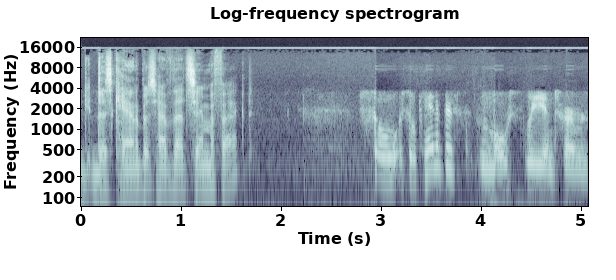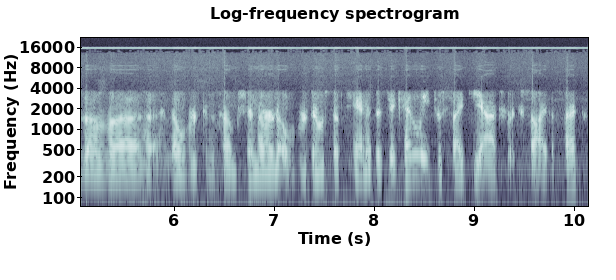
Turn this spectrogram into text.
does cannabis have that same effect? So, so cannabis, mostly in terms of uh, an overconsumption or an overdose of cannabis, it can lead to psychiatric side effects.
